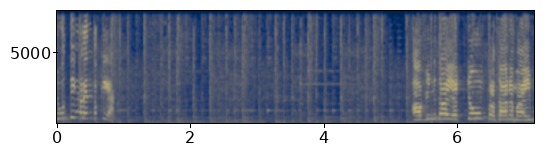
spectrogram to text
ചോദ്യങ്ങൾ എന്തൊക്കെയാണ്? ആ വിനിത ഏറ്റവും പ്രധാനമായും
